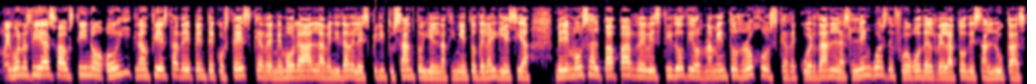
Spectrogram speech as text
Muy buenos días, Faustino. Hoy, gran fiesta de Pentecostés que rememora la venida del Espíritu Santo y el nacimiento de la Iglesia. Veremos al Papa revestido de ornamentos rojos que recuerdan las lenguas de fuego del relato de San Lucas.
